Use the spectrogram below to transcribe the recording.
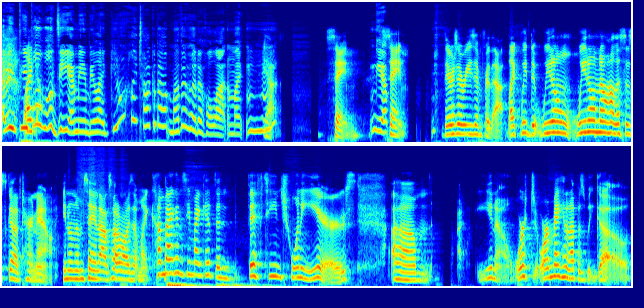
i mean people Like- will dm me and be like you don't really talk about motherhood a whole lot i'm like mm-hmm Yeah. Same. yep Same. There's a reason for that. Like we do, we don't we don't know how this is going to turn out. You know what I'm saying? That's what I'm always I'm like, come back and see my kids in 15, 20 years. Um, you know, we're we're making it up as we go.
